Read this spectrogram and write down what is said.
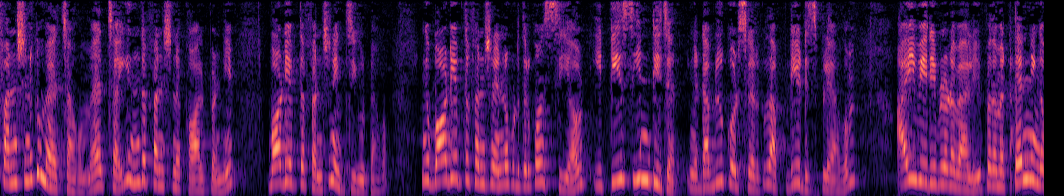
ஃபங்க்ஷனுக்கு மேட்ச் ஆகும். மேட்ச் ஆகி இந்த ஃபங்க்ஷனை கால் பண்ணி body of the function execute ஆகும். இங்க பாடி ஆஃப் த ஃபங்க்ஷன் என்ன கொடுத்துருக்கோம்? C out it is integer இங்க டபுள் கோட்ஸ்ல இருக்கிறது அப்படியே டிஸ்ப்ளே ஆகும். ஐ வேரியபிளோட வேல்யூ இப்போ நம்ம டென் இங்க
